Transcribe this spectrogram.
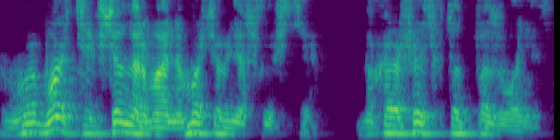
Может, все нормально, может, вы меня слышите. Но хорошо, если кто-то позвонит.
